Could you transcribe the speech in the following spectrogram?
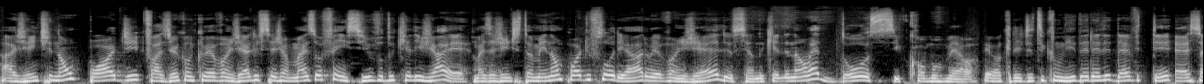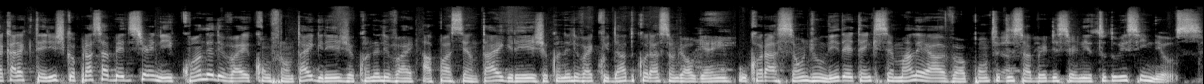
A gente não pode fazer com que o evangelho seja mais ofensivo do que ele já é, mas a gente também não pode florear o evangelho sendo que ele não é doce como mel. Eu acredito que um líder ele deve ter essa característica para saber discernir quando ele vai confrontar a igreja, quando ele vai apacentar a igreja, quando ele vai cuidar do coração de alguém. O coração de um líder tem que ser maleável ao ponto de saber discernir tudo isso em Deus.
